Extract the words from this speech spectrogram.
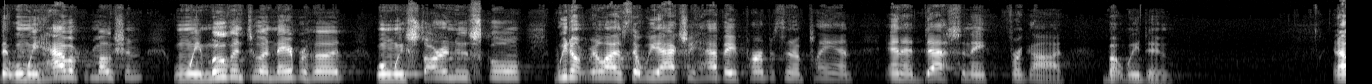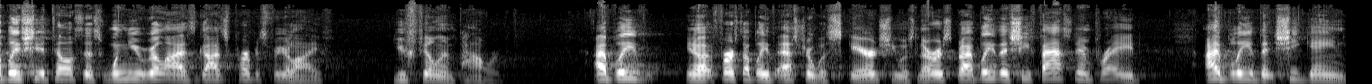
that when we have a promotion, when we move into a neighborhood, when we start a new school, we don't realize that we actually have a purpose and a plan and a destiny for God, but we do. And I believe she would tell us this when you realize God's purpose for your life, you feel empowered. I believe, you know, at first I believe Esther was scared, she was nervous, but I believe that she fasted and prayed, I believe that she gained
